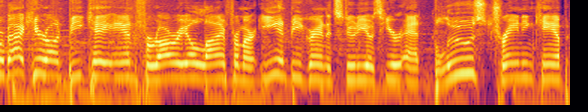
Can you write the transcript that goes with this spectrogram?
We're back here on BK and Ferrario live from our E&B Granite Studios here at Blues Training Camp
